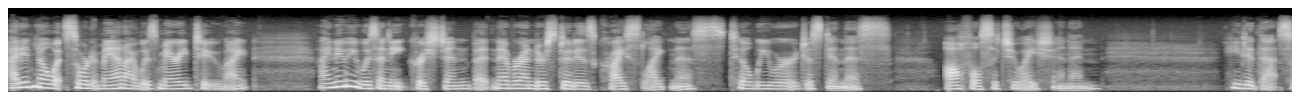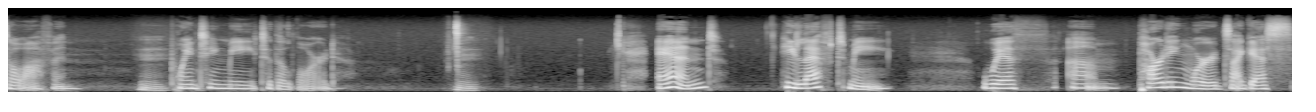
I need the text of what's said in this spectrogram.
I didn't know what sort of man I was married to. I I knew he was a neat Christian, but never understood his Christ likeness till we were just in this awful situation. And he did that so often, pointing me to the Lord. And he left me with um, parting words, I guess,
